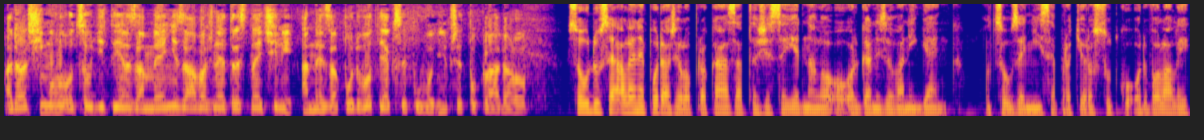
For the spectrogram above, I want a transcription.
a další mohl odsoudit jen za méně závažné trestné činy a ne za podvod, jak se původně předpokládalo. Soudu se ale nepodařilo prokázat, že se jednalo o organizovaný gang. Odsouzení se proti rozsudku odvolali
